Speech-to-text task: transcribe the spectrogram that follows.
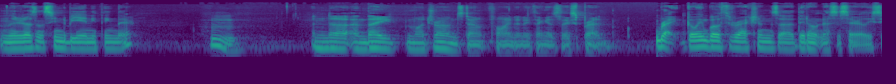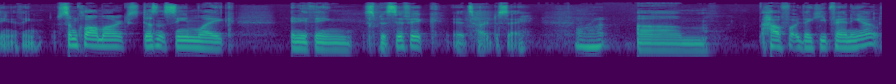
And there doesn't seem to be anything there. Hmm. And uh, and they, my drones, don't find anything as they spread. Right. Going both directions, uh, they don't necessarily see anything. Some claw marks. Doesn't seem like anything specific. It's hard to say. All right. Um, how far they keep fanning out?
